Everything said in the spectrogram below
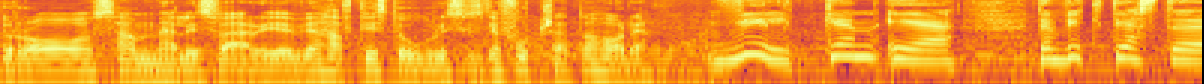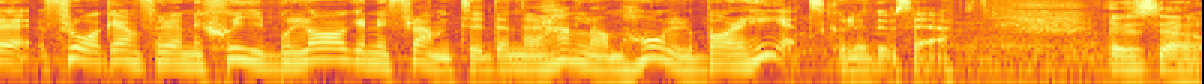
bra samhälle i Sverige. Vi har haft det historiskt, vi ska fortsätta ha det. Vilken är den viktigaste frågan för energibolagen i framtiden när det handlar om hållbarhet skulle du säga? Jag skulle säga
